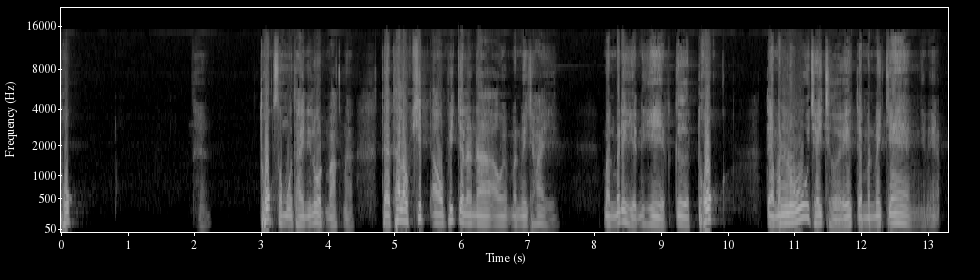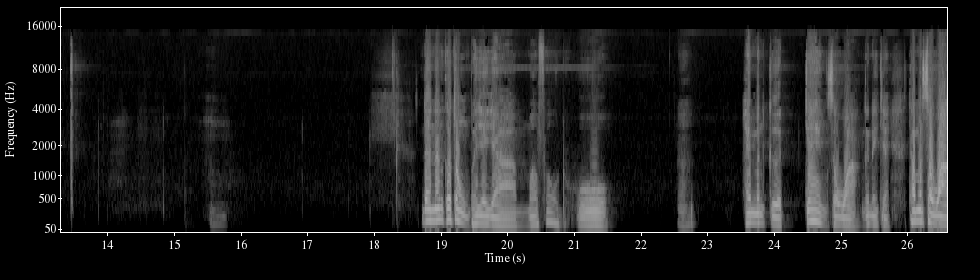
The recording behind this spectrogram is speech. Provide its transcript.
ทุกนะทุกสมุทัยนิโรธมรรคนะ แต่ถ้าเราคิดเอาพิจารณาเอามันไม่ใช่ มันไม่ได้เห็นเหตุเกิดทุกข์แต่มันรู้เฉยๆแต่มันไม่แจ้งอย่างนี้ดังนั้นก็ต้องพยายามมาเฝ้าดูนะให้มันเกิดแจ้งสว่างขึ้นในใจ ถ้ามันสว่าง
